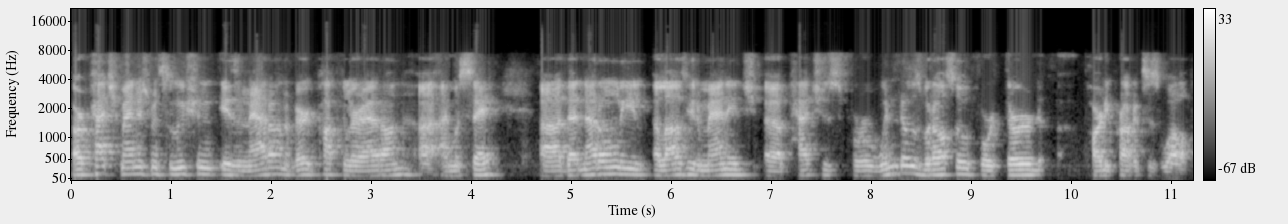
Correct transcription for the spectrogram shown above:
Our patch management solution is an add-on, a very popular add-on, uh, I must say, uh, that not only allows you to manage uh, patches for Windows, but also for third-party products as well.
